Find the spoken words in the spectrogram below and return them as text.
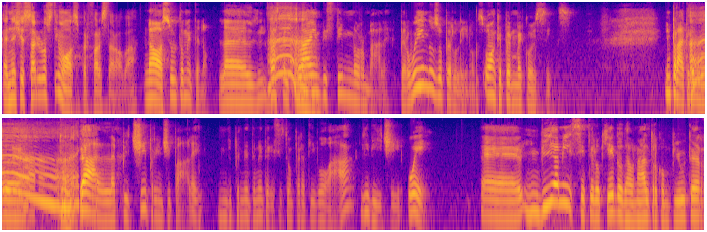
è necessario lo SteamOS per fare sta roba? No, assolutamente no. La, basta ah. il client di Steam normale per Windows o per Linux o anche per macOS. In pratica, ah, tu ecco. dal PC principale indipendentemente che sistema operativo ha, gli dici, uè, eh, inviami se te lo chiedo da un altro computer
